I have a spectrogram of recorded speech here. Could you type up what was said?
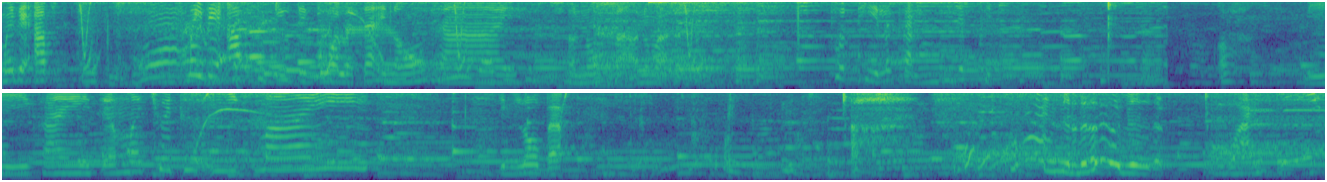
ไม่ได้อัพสกิลไม่ได้อัพสกิลติดตัวเหรอจ้ะไอ้น้องชายเอาน้องสาวนี่หว่าโทษทีแล้วกันที่เรียกผิดอ๋อมีใครจะมาช่วยเธออีกไหม กินโลแบบานซีด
